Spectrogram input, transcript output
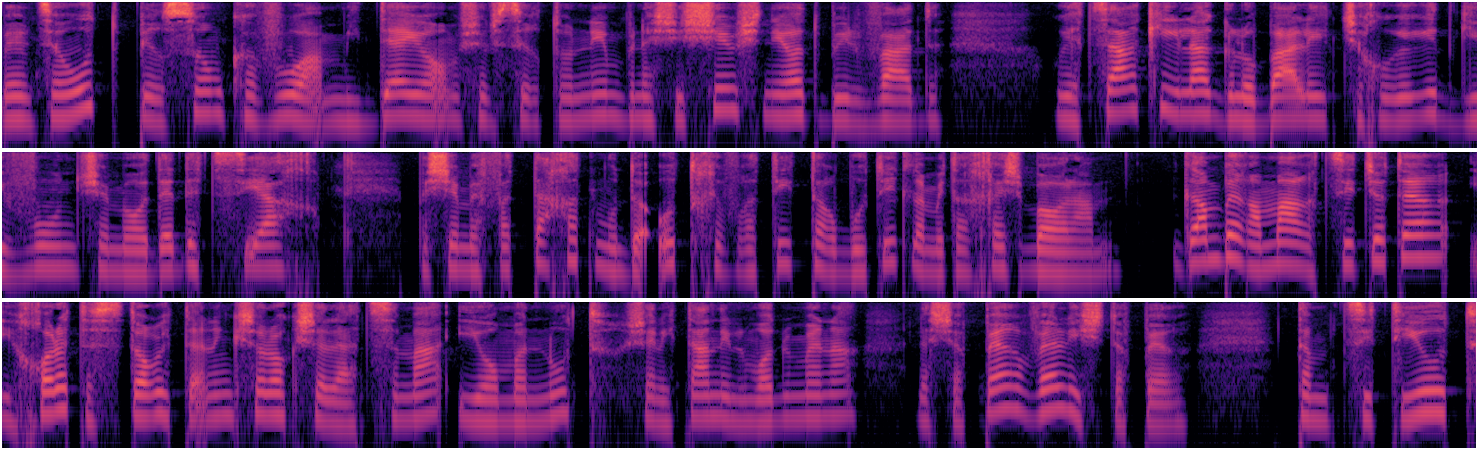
באמצעות פרסום קבוע מדי יום של סרטונים בני 60 שניות בלבד. הוא יצר קהילה גלובלית שחוגגת גיוון, שמעודדת שיח ושמפתחת מודעות חברתית-תרבותית למתרחש בעולם. גם ברמה ארצית יותר, יכולת ה storytelling שלו כשלעצמה היא אומנות שניתן ללמוד ממנה, לשפר ולהשתפר. תמציתיות,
